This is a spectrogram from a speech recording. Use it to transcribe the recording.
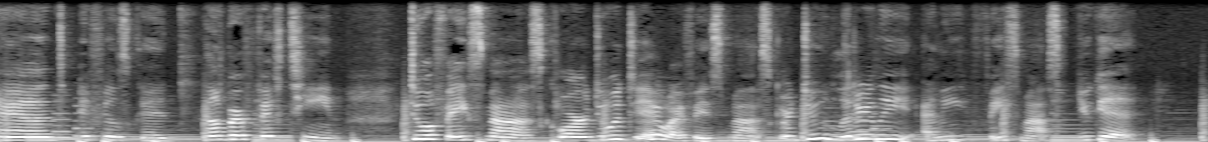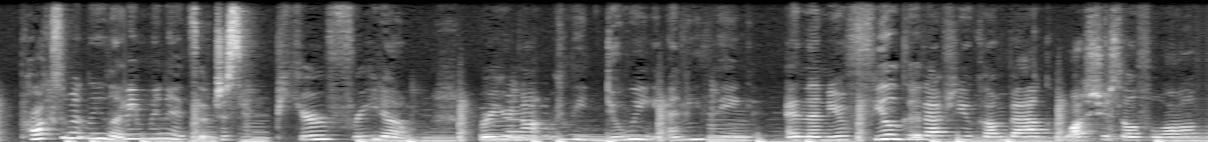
and it feels good. Number 15, do a face mask or do a DIY face mask or do literally any face mask. You get approximately like 20 minutes of just pure freedom where you're not really doing anything and then you feel good after you come back, wash yourself off,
